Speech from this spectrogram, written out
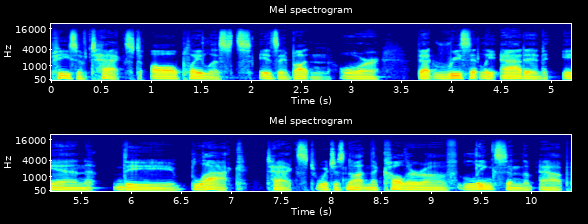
piece of text, all playlists, is a button? Or that recently added in the black text, which is not in the color of links in the app,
